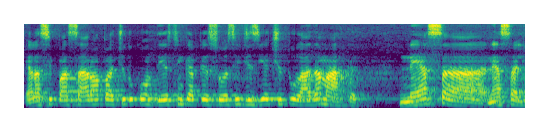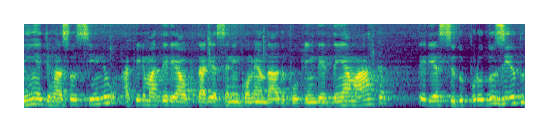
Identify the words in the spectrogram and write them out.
elas se passaram a partir do contexto em que a pessoa se dizia titular da marca. Nessa, nessa linha de raciocínio, aquele material que estaria sendo encomendado por quem detém a marca teria sido produzido,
